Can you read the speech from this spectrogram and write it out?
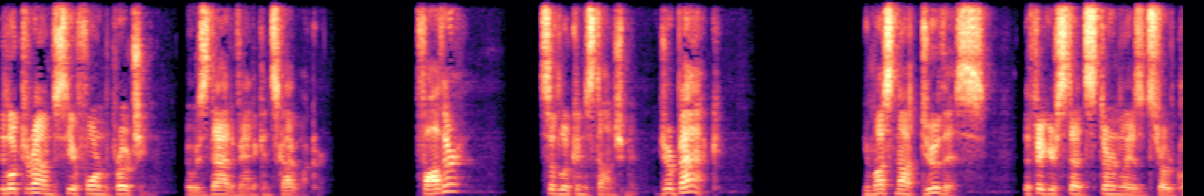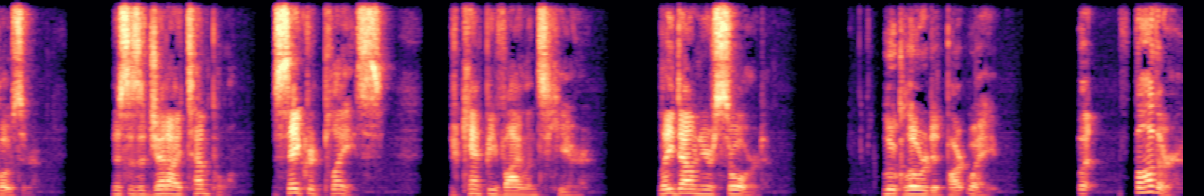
He looked around to see a form approaching. It was that of Anakin Skywalker. Father? said Luke in astonishment. You're back. You must not do this, the figure said sternly as it strode closer. This is a Jedi temple, a sacred place. There can't be violence here. Lay down your sword. Luke lowered it part way. But, father,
